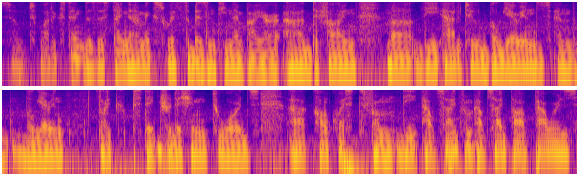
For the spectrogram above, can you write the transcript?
So, to what extent does this dynamics with the Byzantine Empire uh, define uh, the attitude Bulgarians and the Bulgarian like state tradition towards uh, conquest from the outside, from outside pow- powers,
